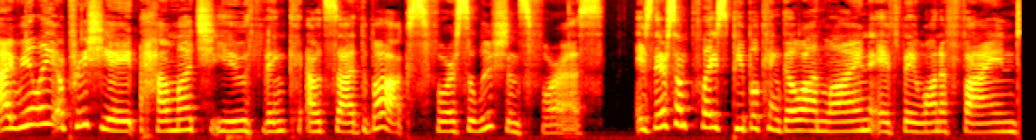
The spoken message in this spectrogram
I really appreciate how much you think outside the box for solutions for us. Is there some place people can go online if they want to find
